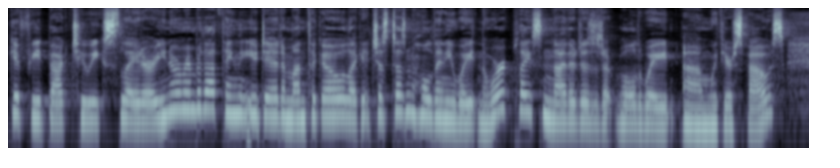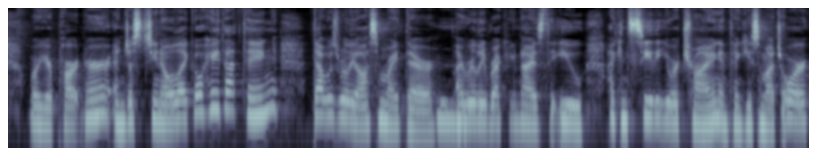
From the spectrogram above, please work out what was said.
give feedback two weeks later. You know, remember that thing that you did a month ago? Like, it just doesn't hold any weight in the workplace, and neither does it hold weight um, with your spouse or your partner. And just, you know, like, oh, hey, that thing, that was really awesome right there. I really recognize that you, I can see that you were trying, and thank you so much. Or,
